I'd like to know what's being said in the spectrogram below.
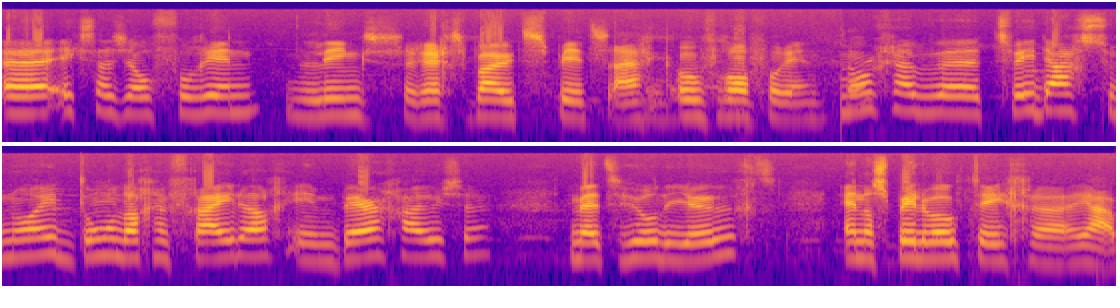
Uh, ik sta zelf voorin, links, rechts, buiten, spits, eigenlijk overal voorin. Morgen hebben we twee dagen toernooi, donderdag en vrijdag in Berghuizen met heel de jeugd. En dan spelen we ook tegen ja,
